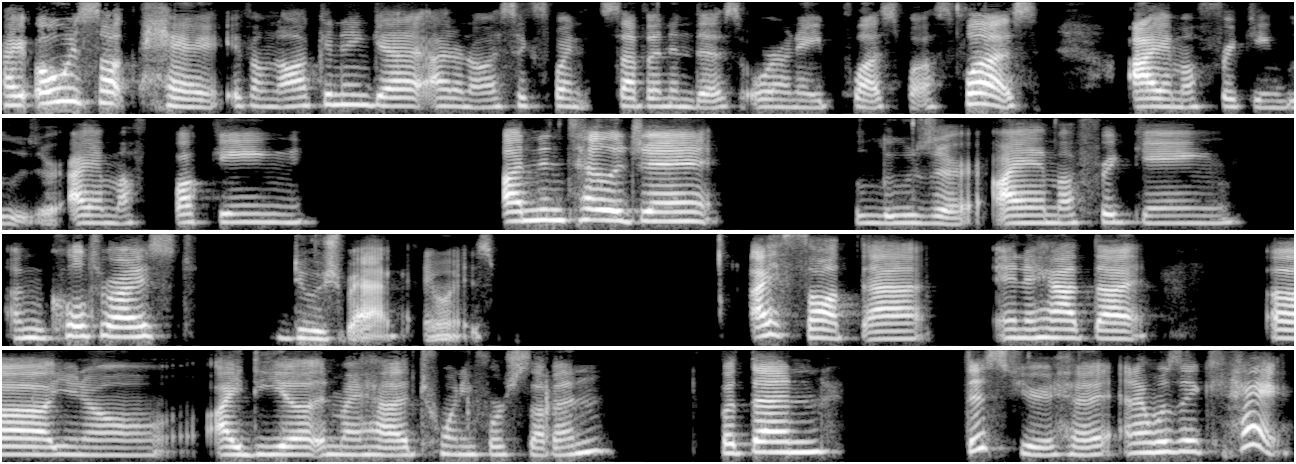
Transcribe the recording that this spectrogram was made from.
I always thought, hey, if I'm not gonna get, I don't know, a 6.7 in this or an A plus plus plus, I am a freaking loser. I am a fucking unintelligent loser. I am a freaking unculturized douchebag. Anyways, I thought that and I had that uh, you know, idea in my head 24 7. But then this year hit and I was like, hey,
